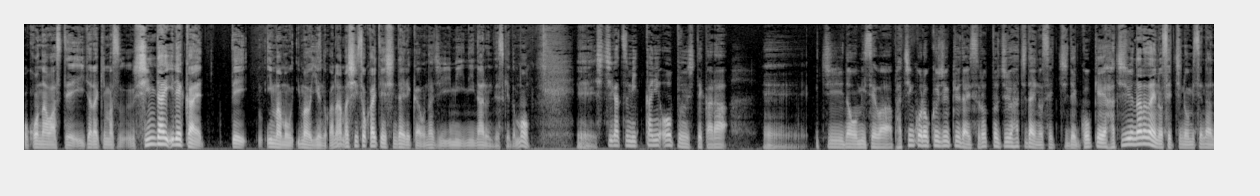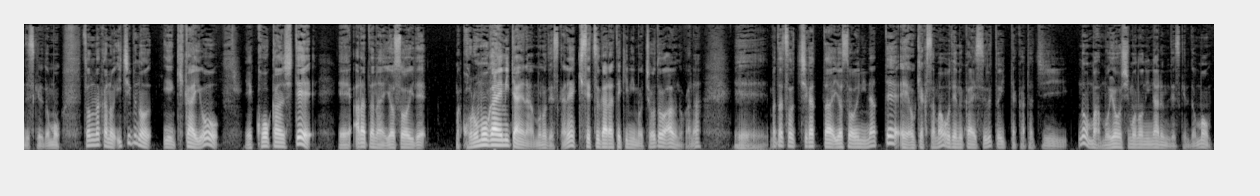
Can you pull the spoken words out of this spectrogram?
行わせていただきます。寝台入れ替えって今も、今は言うのかな？まあ、真相回転、寝台入れ替え同じ意味になるんですけども、えー、7月3日にオープンしてから、えちのお店はパチンコ69台、スロット18台の設置で合計87台の設置のお店なんですけれども、その中の一部の機械を交換して、新たな装いで、まあ、衣替えみたいなものですかね。季節柄的にもちょうど合うのかな。えー、またそう違った装いになって、え、お客様をお出迎えするといった形の、まあ、催し物になるんですけれども、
